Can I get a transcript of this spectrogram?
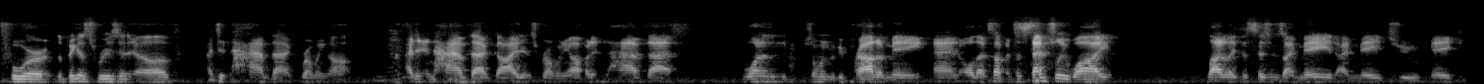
for the biggest reason of I didn't have that growing up. Mhm. I didn't have that guidance growing up. I didn't have that wanting someone to be proud of me and all that stuff. It's essentially why a lot of like decisions I made, I made to make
